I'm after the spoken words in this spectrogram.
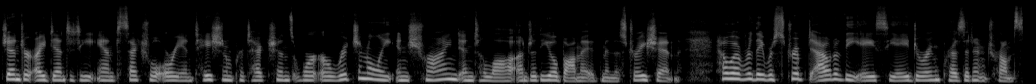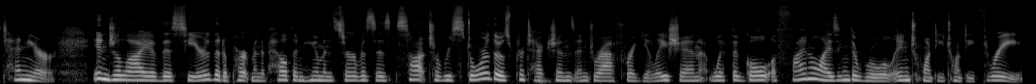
Gender identity and sexual orientation protections were originally enshrined into law under the Obama administration. However, they were stripped out of the ACA during President Trump's tenure. In July of this year, the Department of Health and Human Services sought to restore those protections in draft regulation with the goal of finalizing the rule in 2023.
